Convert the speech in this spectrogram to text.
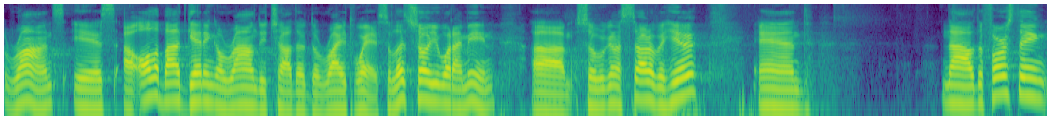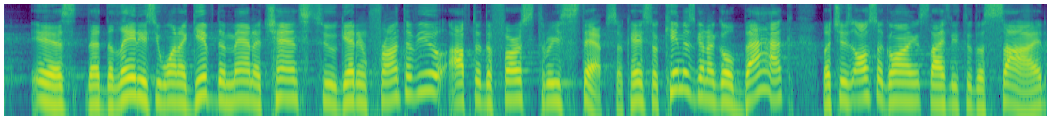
runs is uh, all about getting around each other the right way. So let's show you what I mean. Um, so we're going to start over here. And now the first thing is that the ladies, you want to give the man a chance to get in front of you after the first three steps. Okay, so Kim is going to go back, but she's also going slightly to the side,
